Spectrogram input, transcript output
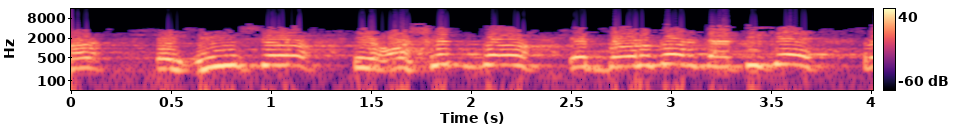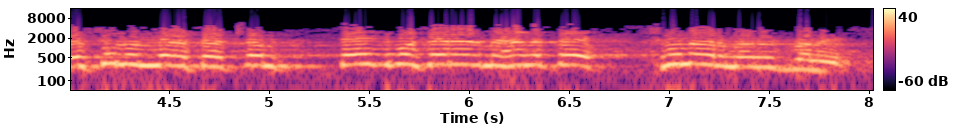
না। এই হিংস এই অসভ্য, এই বর্বর জাতিকে রসুল্লাহ আসলাম তেইশ বছরের মেহনতে সোনার মানুষ বানাইছে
